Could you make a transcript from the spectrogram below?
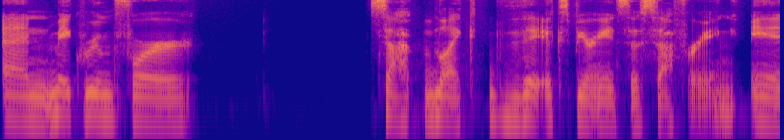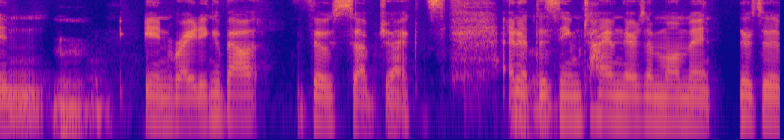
and make room for su- like the experience of suffering in mm-hmm. in writing about those subjects and at the mm-hmm. same time there's a moment there's a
